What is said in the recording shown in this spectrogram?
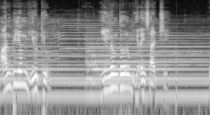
அன்பியும் YouTube இல்லந்தோறும் இறைசாட்சி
